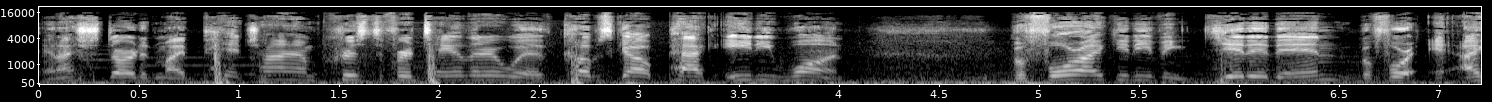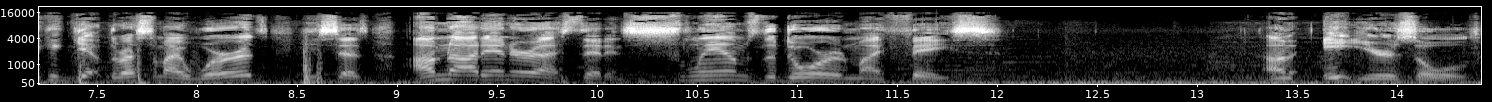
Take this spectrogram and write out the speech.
and I started my pitch. Hi, I'm Christopher Taylor with Cub Scout Pack 81. Before I could even get it in, before I could get the rest of my words, he says, I'm not interested, and slams the door in my face. I'm eight years old.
